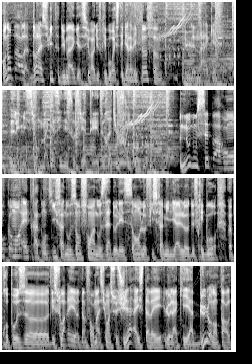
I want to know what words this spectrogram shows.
On en parle dans la suite du MAG sur Radio Fribourg. Restez bien avec Neuf. Le MAG, l'émission Magazine et Société de Radio Fribourg. Nous nous séparons. Comment être attentif à nos enfants, à nos adolescents? L'Office familial de Fribourg euh, propose euh, des soirées d'information à ce sujet à Estavayer-le-Lac et à Bulle. On en parle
